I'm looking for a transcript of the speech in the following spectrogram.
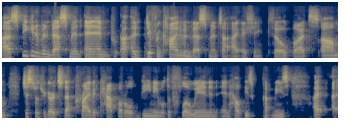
Uh, speaking of investment and, and, a different kind of investment, I, I think, though, but um, just with regards to that private capital being able to flow in and, and help these companies, I, I,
